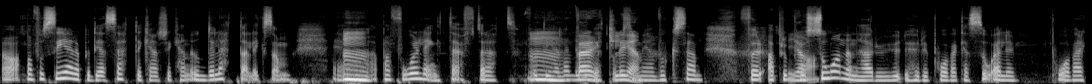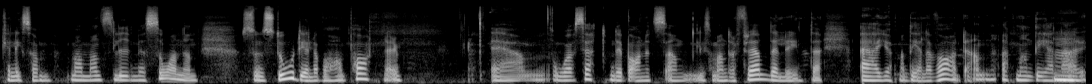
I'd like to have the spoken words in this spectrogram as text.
Ja, att man får se det på det sättet kanske kan underlätta. Liksom. Eh, Mm. Att man får längta efter att få Mm, dela livet också med en vuxen. För apropå Ja. sonen här, hur, hur det påverkar, så, eller påverkar liksom mammans liv med sonen. Så en stor del av att ha en partner eh, oavsett om det är barnets an, liksom andra förälder eller inte, är ju att man delar vardagen. Att man delar Mm.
